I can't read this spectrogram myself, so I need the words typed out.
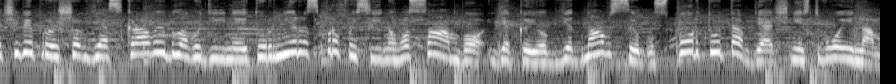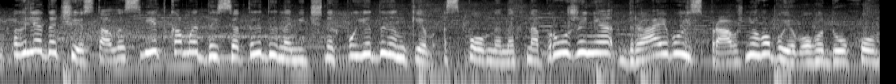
Мукачеві пройшов яскравий благодійний турнір з професійного самбо, який об'єднав силу спорту та вдячність воїнам. Глядачі стали свідками десяти динамічних поєдинків, сповнених напруження, драйву і справжнього бойового духу.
